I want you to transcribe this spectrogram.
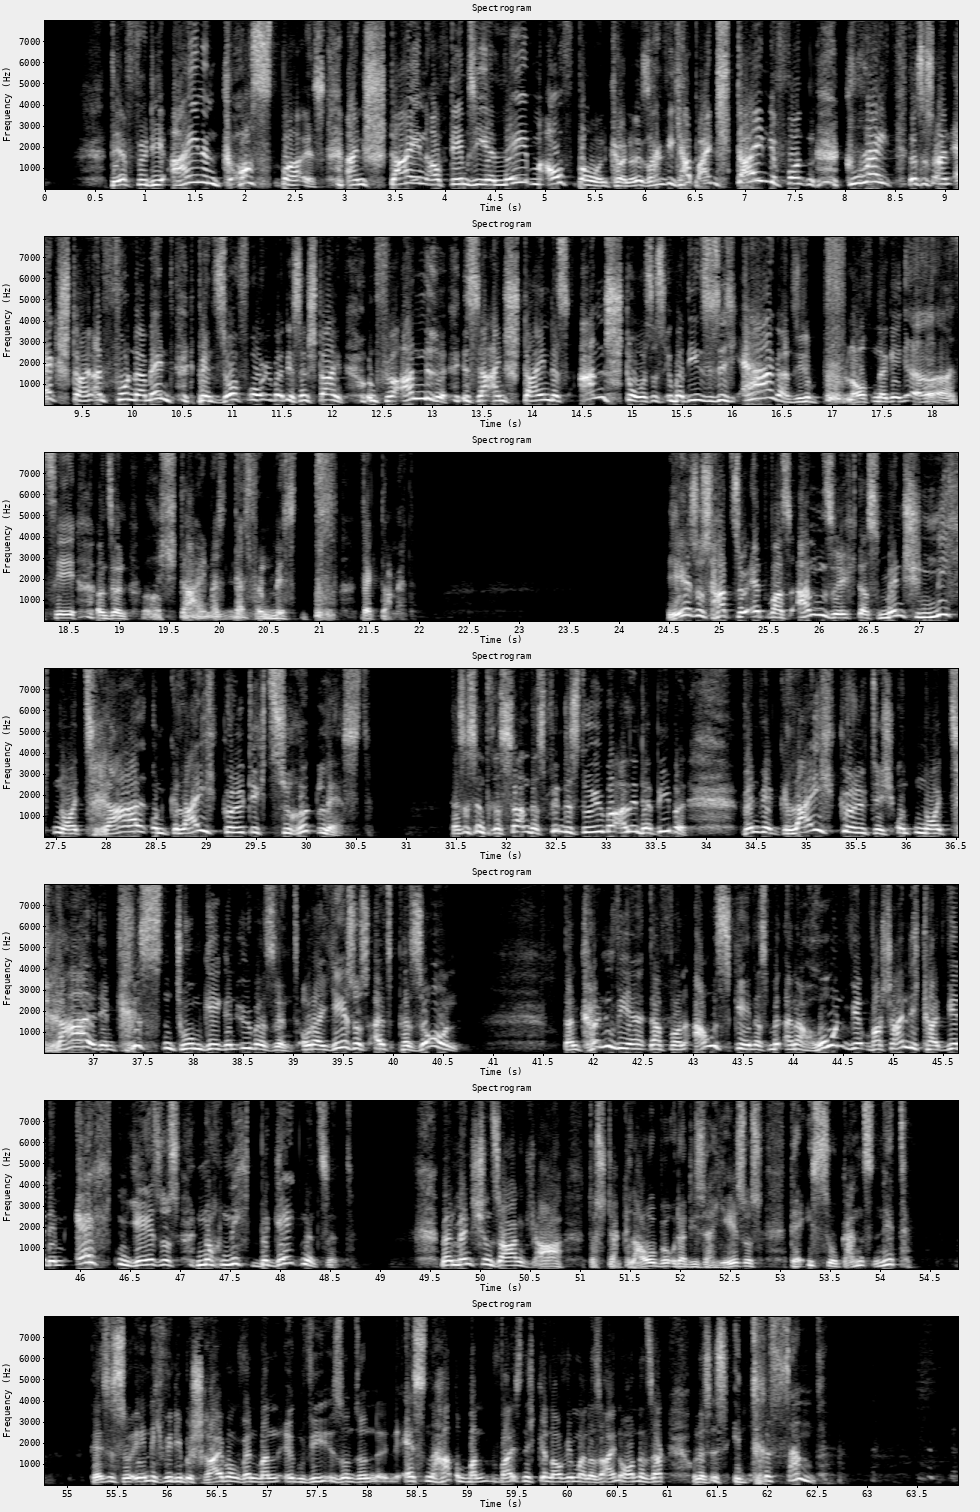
der für die einen kostbar ist. Ein Stein, auf dem sie ihr Leben aufbauen können. Und sagen, ich habe einen Stein gefunden. Great, das ist ein Eckstein, ein Fundament. Ich bin so froh über diesen Stein. Und für andere ist er ein Stein des Anstoßes, über den sie sich ärgern. Sie pff, laufen dagegen, oh, C, und sagen, oh, Stein, was ist denn das für ein Mist? Pff, weg damit. Jesus hat so etwas an sich, das Menschen nicht neutral und gleichgültig zurücklässt. Das ist interessant, das findest du überall in der Bibel. Wenn wir gleichgültig und neutral dem Christentum gegenüber sind oder Jesus als Person, dann können wir davon ausgehen, dass mit einer hohen Wahrscheinlichkeit wir dem echten Jesus noch nicht begegnet sind. Wenn Menschen sagen, ja, dass der Glaube oder dieser Jesus, der ist so ganz nett. Das ist so ähnlich wie die Beschreibung, wenn man irgendwie so, so ein Essen hat und man weiß nicht genau, wie man das einordnen sagt. Und es ist interessant.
